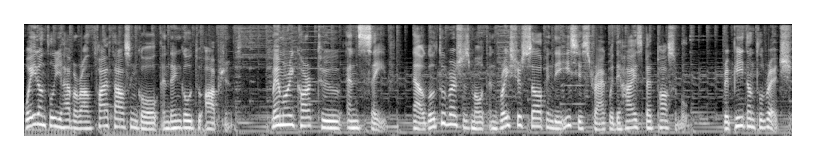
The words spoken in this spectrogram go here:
wait until you have around 5000 gold and then go to options. Memory card 2 and save. Now go to versus mode and race yourself in the easiest track with the highest bet possible. Repeat until rich.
